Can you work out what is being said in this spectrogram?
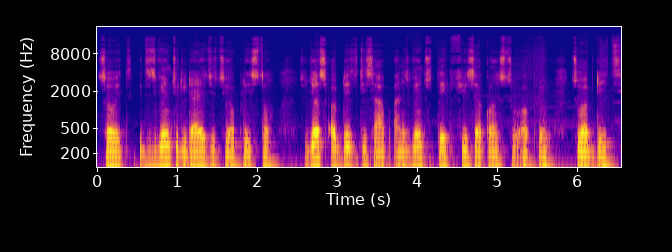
so it, it is going to redirect you to your play store. So just update this app and it's going to take few seconds to upload to update.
